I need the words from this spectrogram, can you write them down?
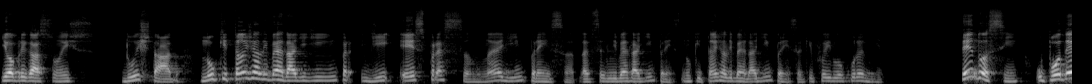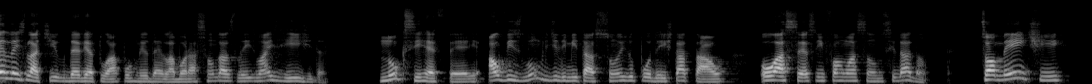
e obrigações do Estado. No que tange a liberdade de, de expressão, né, de imprensa, deve ser liberdade de imprensa. No que tange a liberdade de imprensa, que foi loucura minha. Sendo assim, o Poder Legislativo deve atuar por meio da elaboração das leis mais rígidas, no que se refere ao vislumbre de limitações do poder estatal ou acesso à informação do cidadão. Somente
